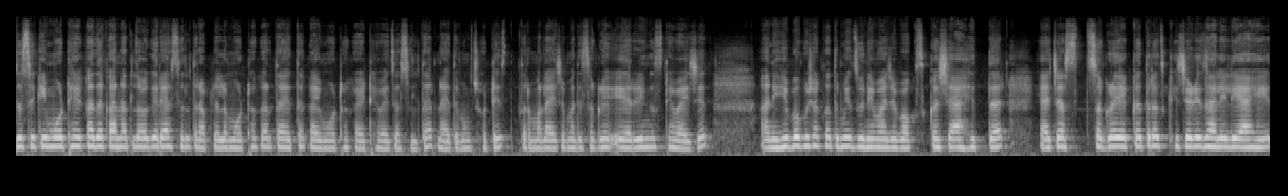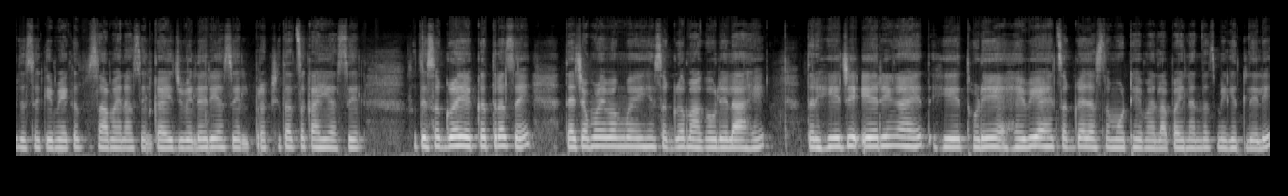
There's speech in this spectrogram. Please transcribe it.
जसं की मोठे एखादं कानातलं वगैरे असेल तर आपल्याला मोठं करता येतं काही मोठं काही ठेवायचं असेल तर नाही तर मग छोटेच. तर मला याच्यामध्ये सगळे इयरिंग्स ठेवायचे आहेत आणि हे बघू शकता तुम्ही जुने माझे बॉक्स कसे आहेत तर. याच्या सगळे एकत्रच खिचडी झालेली आहे. जसं की मेकअप सामान असेल काही ज्वेलरी असेल प्रक्षिताचं काही असेल. सो ते सगळं एकत्रच आहे. त्याच्यामुळे मग मी हे सगळं मागवलेलं आहे. तर हे जे इयरिंग आहेत हे थोडे हेवी आहेत सगळ्यात जास्त मोठे मला पहिल्यांदाच मी घेतलेले.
